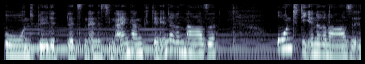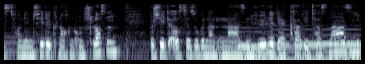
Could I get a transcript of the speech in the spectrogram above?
und bildet letzten Endes den Eingang der inneren Nase. Und die innere Nase ist von den Schädelknochen umschlossen, besteht aus der sogenannten Nasenhöhle, der Cavitas nasi,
